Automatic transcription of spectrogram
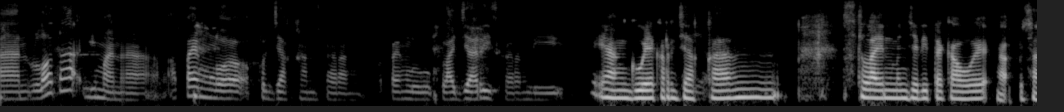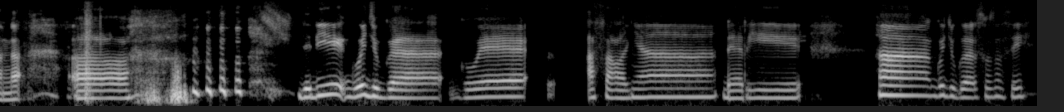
Dan lo tak gimana? Apa yang lo kerjakan sekarang? Apa yang lo pelajari sekarang di... Yang gue kerjakan selain menjadi TKW, nggak bercanda. Eh, jadi gue juga gue asalnya dari, Hah, gue juga susah sih.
